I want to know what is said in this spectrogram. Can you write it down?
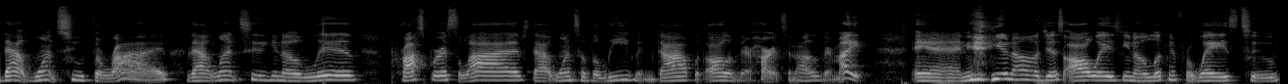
that want to thrive, that want to, you know, live prosperous lives, that want to believe in God with all of their hearts and all of their might. And, you know, just always, you know, looking for ways to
